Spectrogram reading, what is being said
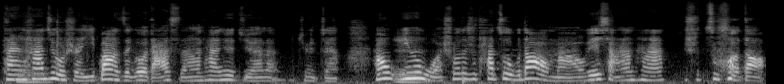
但是他就是一棒子给我打死，然后他就觉得就这样。然后因为我说的是他做不到嘛，我也想让他就是做到，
